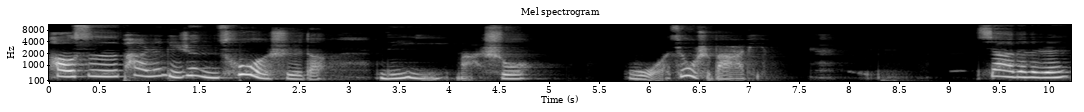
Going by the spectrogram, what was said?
好似怕人给认错似的，立马说：“我就是巴皮。”下边的人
